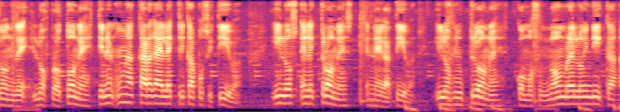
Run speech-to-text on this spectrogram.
donde los protones tienen una carga eléctrica positiva y los electrones negativa, y los neutrones, como su nombre lo indica,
